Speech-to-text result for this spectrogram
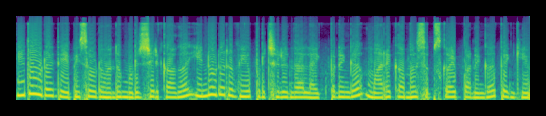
இதோட இந்த எபிசோடு வந்து முடிச்சிருக்காங்க. என்னோட ரிவ்யூ பிடிச்சிருந்தா லைக் பண்ணுங்கள் மறக்காமல் சப்ஸ்கிரைப் பண்ணுங்கள் தேங்க்யூ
